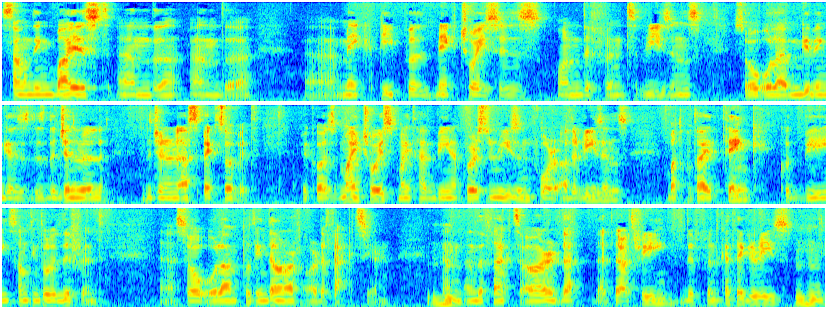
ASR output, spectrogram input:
sounding biased and uh, and uh, uh, make people make choices on different reasons. So all I'm giving is, is the general the general aspects of it, because my choice might have been a personal reason for other reasons, but what I think could be something totally different. Uh, so all I'm putting down are, are the facts here, Mhm. and, and the facts are that, that there are three different categories, Mhm.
